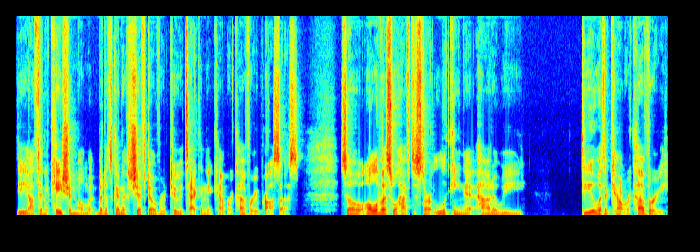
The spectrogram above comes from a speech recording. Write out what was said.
the authentication moment, but it's going to shift over to attacking the account recovery process. So all of us will have to start looking at how do we deal with account recovery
